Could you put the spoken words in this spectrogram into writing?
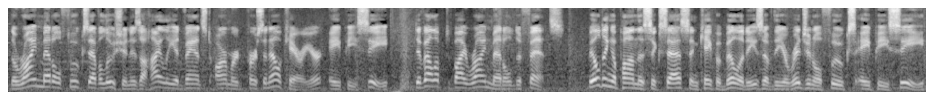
The Rheinmetall Fuchs Evolution is a highly advanced armored personnel carrier, APC, developed by Rheinmetall Defense. Building upon the success and capabilities of the original Fuchs APC,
